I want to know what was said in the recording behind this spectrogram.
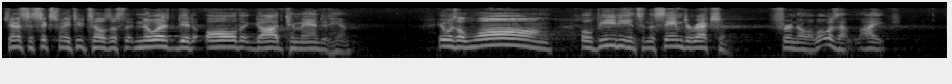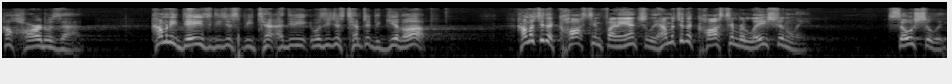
Genesis 6:22 tells us that Noah did all that God commanded him. It was a long obedience in the same direction for Noah. What was that like? How hard was that? How many days did he just be, te- he, was he just tempted to give up? How much did it cost him financially? How much did it cost him relationally, socially?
